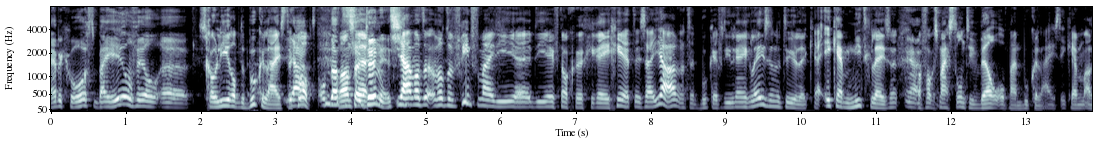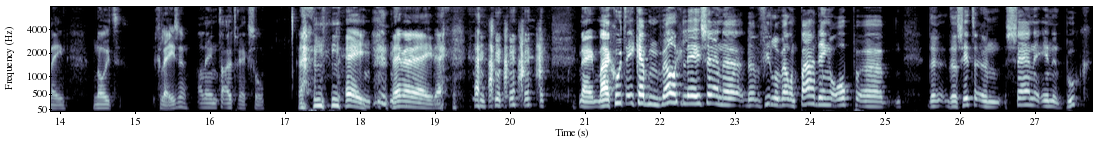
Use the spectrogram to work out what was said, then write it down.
heb ik gehoord, bij heel veel... eh, Scholieren op de boekenlijst, dat ja, klopt. Omdat Want, het zo eh, dun is. Ja, want, want een vriend van mij die, eh, die heeft nog eh, gereageerd en zei ja, want het boek heeft iedereen gelezen natuurlijk. Ja, ik heb hem niet gelezen, Ja, maar volgens mij stond hij wel op mijn boekenlijst. Ik heb hem alleen nooit gelezen. Alleen het uitreksel. nee, nee, nee, nee. nee. Nee, maar goed, ik heb hem wel gelezen en eh, er vielen wel een paar dingen op. Eh, er, er zit een scène in het boek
